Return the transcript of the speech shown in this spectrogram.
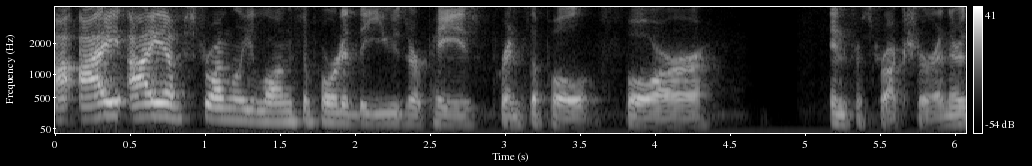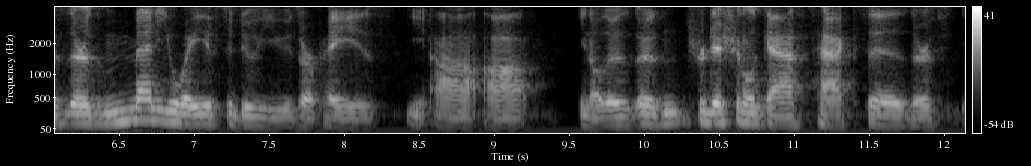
I I have strongly long supported the user pays principle for infrastructure, and there's there's many ways to do user pays. Uh, uh, you know, there's, there's traditional gas taxes. There's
